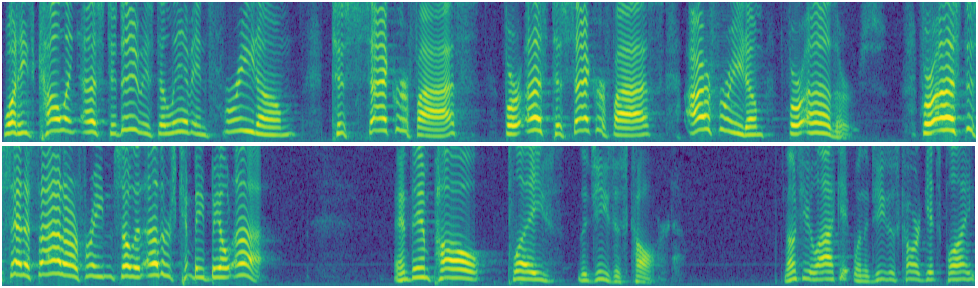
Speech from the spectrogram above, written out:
what he's calling us to do is to live in freedom to sacrifice, for us to sacrifice our freedom for others for us to set aside our freedom so that others can be built up. And then Paul plays the Jesus card. Don't you like it when the Jesus card gets played?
